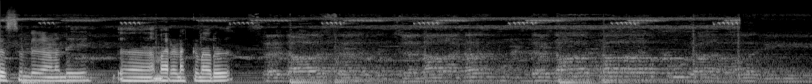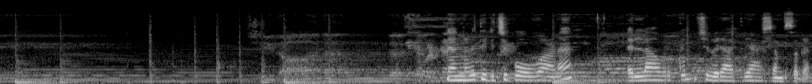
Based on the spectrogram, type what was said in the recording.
രസമുണ്ട് കാണാൻ. മരണക്കിണർ ഞങ്ങൾ തിരിച്ചു പോവുകയാണ് എല്ലാവർക്കും ശിവരാത്രി ആശംസകൾ.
